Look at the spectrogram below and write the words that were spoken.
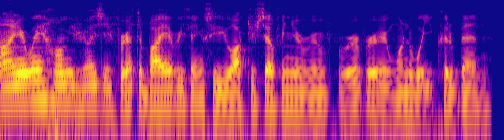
On your way home, you realize you forgot to buy everything, so you locked yourself in your room forever and wonder what you could have been.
